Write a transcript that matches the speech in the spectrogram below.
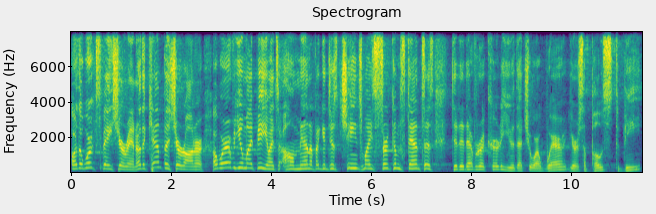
or the workspace you're in, or the campus you're on, or, or wherever you might be. You might say, Oh man, if I could just change my circumstances. Did it ever occur to you that you are where you're supposed to be?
